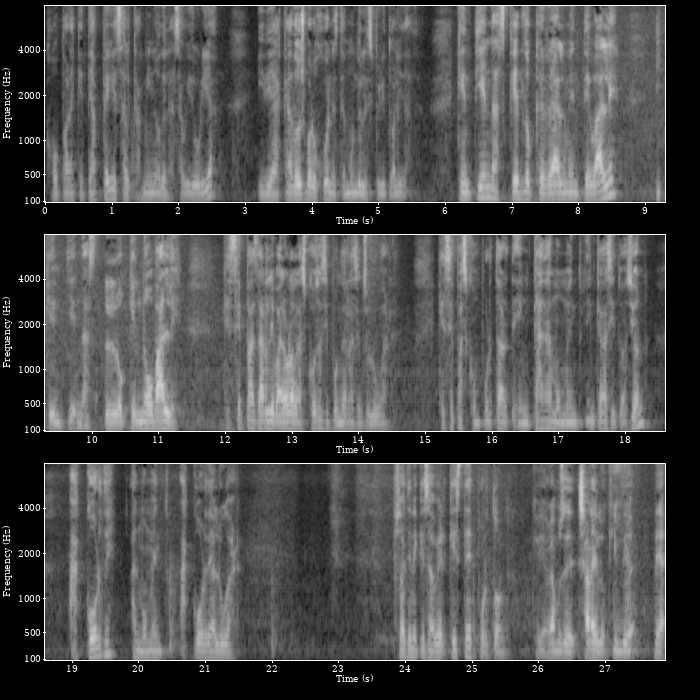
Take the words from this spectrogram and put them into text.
como para que te apegues al camino de la sabiduría y de Akadosh Baruj en este mundo de la espiritualidad. Que entiendas qué es lo que realmente vale y que entiendas lo que no vale que sepas darle valor a las cosas y ponerlas en su lugar, que sepas comportarte en cada momento y en cada situación acorde al momento, acorde al lugar. Pues ahora tiene que saber que este portón, que hablamos de Shara Elohim, de, de,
